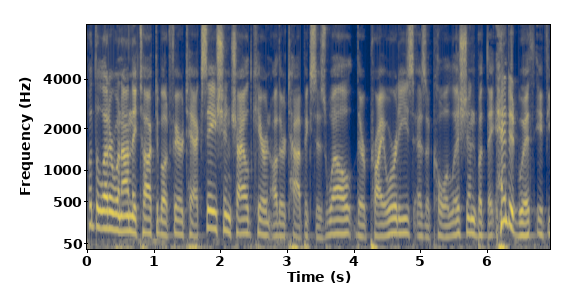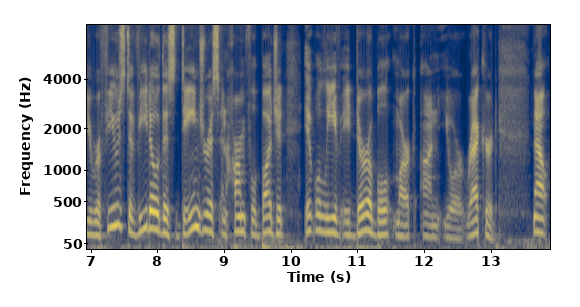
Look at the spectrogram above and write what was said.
But the letter went on, they talked about fair taxation, childcare, and other topics as well, their priorities as a coalition. But they ended with if you refuse to veto this dangerous and harmful budget, it will leave a durable mark on your record. Now,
